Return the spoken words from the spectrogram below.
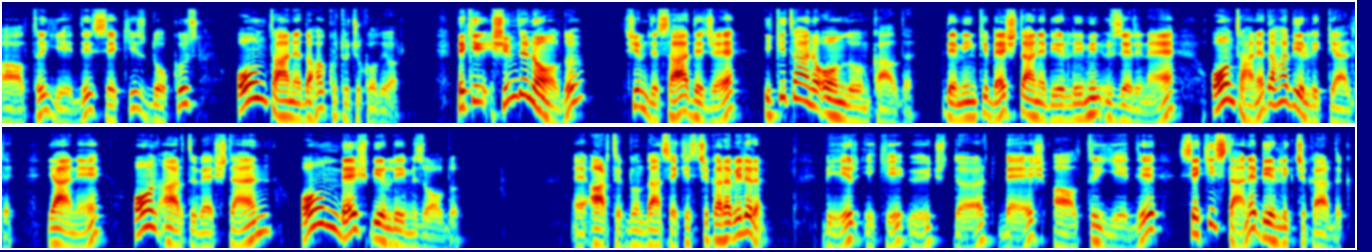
6, 7, 8, 9, 10 tane daha kutucuk oluyor. Peki şimdi ne oldu? Şimdi sadece 2 tane onluğum kaldı. Deminki 5 tane birliğimin üzerine 10 tane daha birlik geldi. Yani 10 artı 5'ten 15 birliğimiz oldu. E artık bundan 8 çıkarabilirim. 1, 2, 3, 4, 5, 6, 7, 8 tane birlik çıkardık.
